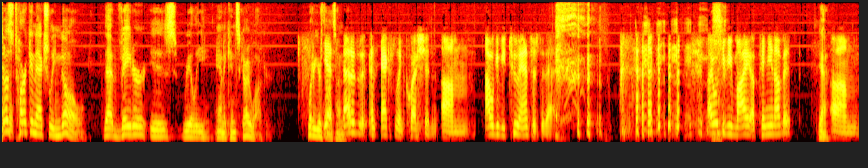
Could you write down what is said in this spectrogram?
does Tarkin actually know that Vader is really Anakin Skywalker? What are your yes, thoughts on that? That is an excellent question. Um, I will give you two answers to that. I will give you my opinion of it. Yeah. Um,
